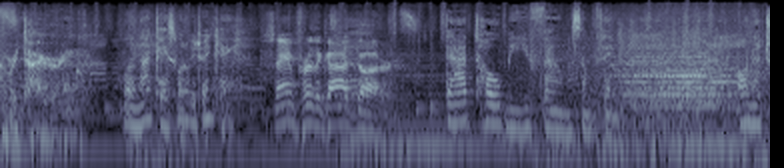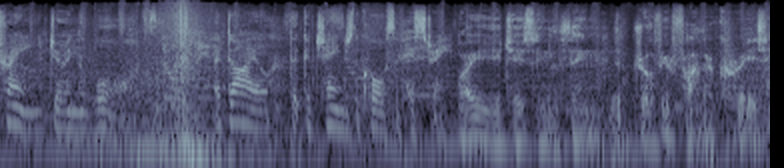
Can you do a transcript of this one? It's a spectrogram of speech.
I'm retiring. Well, in that case, what are we drinking? Same for the goddaughter. Dad told me you found something on a train during the war. A dial that could change the course of history. Why are you chasing the thing that drove your father crazy?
